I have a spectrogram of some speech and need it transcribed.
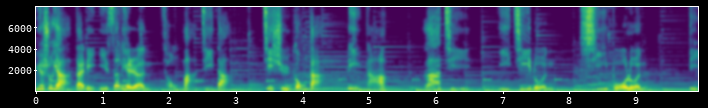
约书亚带领以色列人从马基大继续攻打利拿、拉吉、伊基伦、希伯伦、底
